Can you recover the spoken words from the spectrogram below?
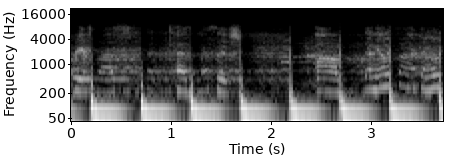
appropriate for us as a message. Um, and the only song I can really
